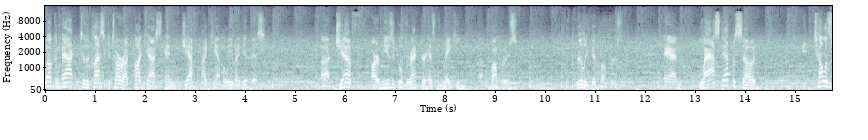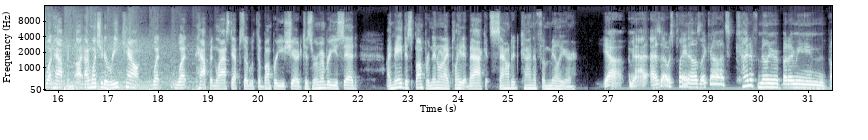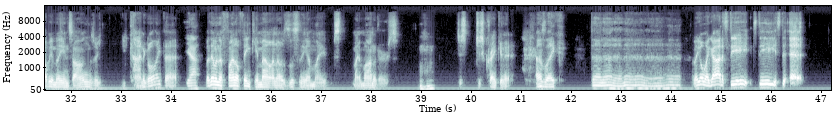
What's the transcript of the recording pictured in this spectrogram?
Welcome back to the Classic Guitar Rock podcast. And Jeff, I can't believe I did this. Uh, Jeff, our musical director, has been making uh, bumpers, really good bumpers. And last episode, tell us what happened. I, I want you to recount what what happened last episode with the bumper you shared. Because remember, you said I made this bumper, and then when I played it back, it sounded kind of familiar. Yeah, I mean, I, as I was playing, I was like, "Oh, it's kind of familiar," but I mean, probably a million songs, or you kind of go like that. Yeah. But then when the final thing came out, and I was listening on my my monitors, mm-hmm. just just cranking it, I was like, da, da, da, da da. I'm like, "Oh my god, it's the it's the it's the."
